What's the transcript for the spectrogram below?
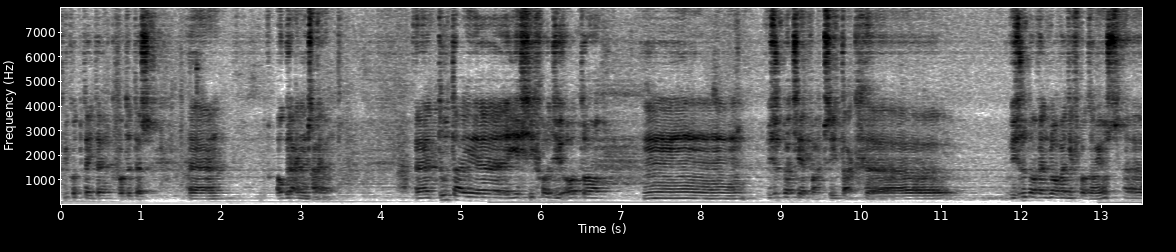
tylko tutaj te kwoty też e, ograniczają. E, Tutaj, e, jeśli chodzi o to mm, źródła ciepła, czyli tak, e, źródła węglowe nie wchodzą już e,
